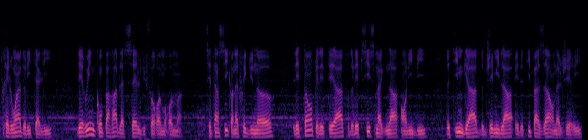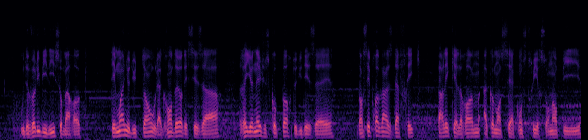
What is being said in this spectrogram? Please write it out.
très loin de l'Italie, des ruines comparables à celles du Forum romain. C'est ainsi qu'en Afrique du Nord, les temples et les théâtres de Lepsis Magna en Libye, de Timgad, de Djemila et de Tipaza en Algérie, ou de Volubilis au Maroc, témoignent du temps où la grandeur des Césars rayonnait jusqu'aux portes du désert, dans ces provinces d'Afrique par lesquelles Rome a commencé à construire son empire,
